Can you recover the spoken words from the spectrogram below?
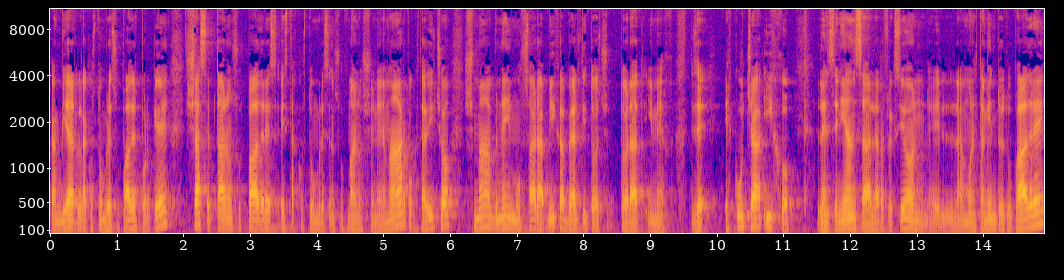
cambiar la costumbre de sus padres, ¿por qué? Ya aceptaron sus padres estas costumbres en sus manos. Sheneemar, porque está dicho, Shma bnei musara bija torat imech. Dice, escucha, hijo, la enseñanza, la reflexión, el amonestamiento de tu padre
